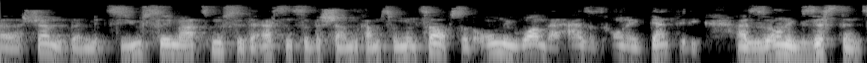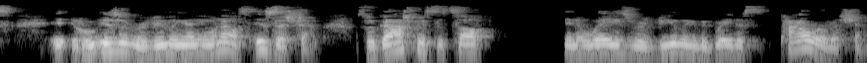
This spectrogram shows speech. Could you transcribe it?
uh, Hashem, the mitziyuse matzmusi, the essence of Hashem comes from himself. So the only one that has his own identity, has his own existence, it, who isn't revealing anyone else, is Hashem. So Gashmis itself, in a way, is revealing the greatest power of Hashem.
